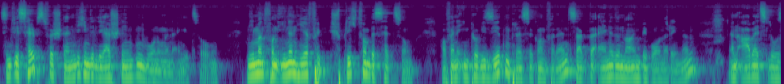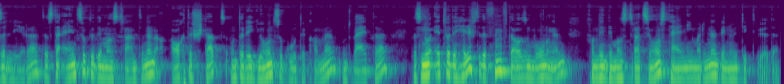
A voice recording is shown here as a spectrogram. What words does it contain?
sind wie selbstverständlich in die leerstehenden Wohnungen eingezogen. Niemand von ihnen hier spricht von Besetzung. Auf einer improvisierten Pressekonferenz sagte eine der neuen Bewohnerinnen, ein arbeitsloser Lehrer, dass der Einzug der Demonstrantinnen auch der Stadt und der Region zugutekomme und weiter, dass nur etwa die Hälfte der 5000 Wohnungen von den Demonstrationsteilnehmerinnen benötigt würde.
